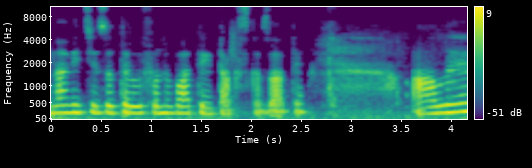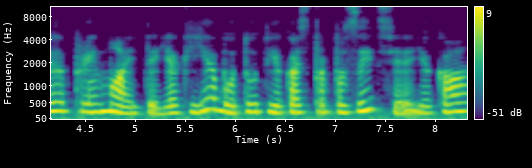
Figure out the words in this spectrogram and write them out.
навіть і зателефонувати і так сказати. Але приймайте, як є, бо тут якась пропозиція, яка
